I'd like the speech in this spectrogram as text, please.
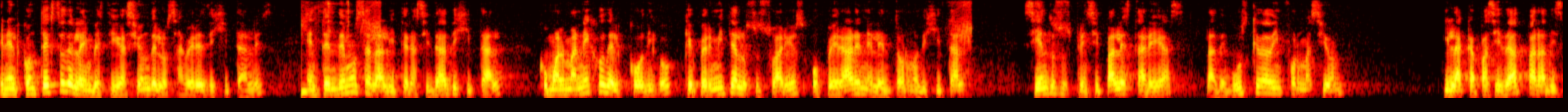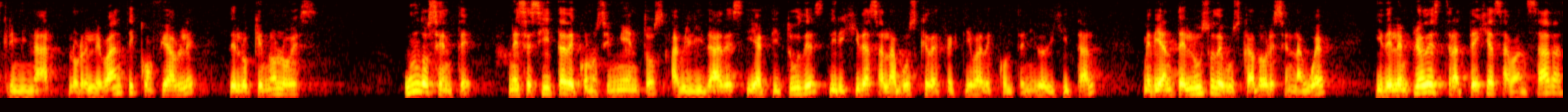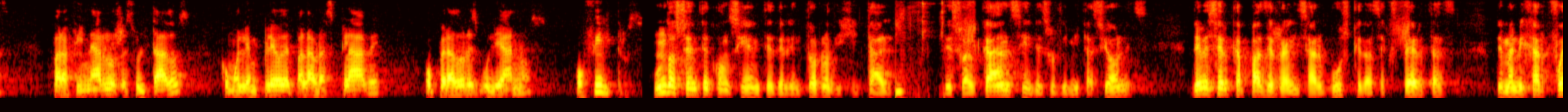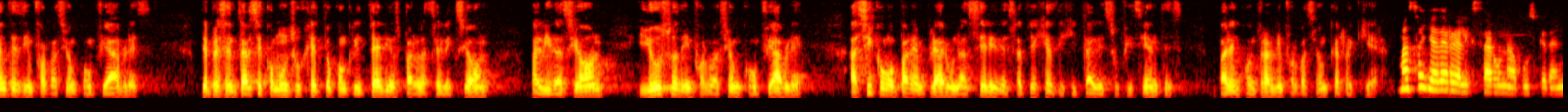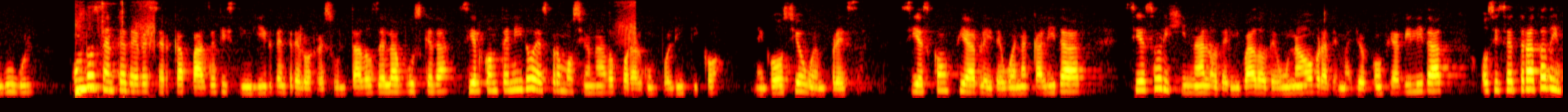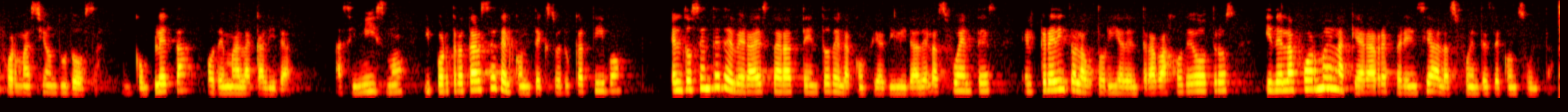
En el contexto de la investigación de los saberes digitales, entendemos a la literacidad digital como al manejo del código que permite a los usuarios operar en el entorno digital, siendo sus principales tareas la de búsqueda de información y la capacidad para discriminar lo relevante y confiable de lo que no lo es. Un docente necesita de conocimientos, habilidades y actitudes dirigidas a la búsqueda efectiva de contenido digital mediante el uso de buscadores en la web y del empleo de estrategias avanzadas para afinar los resultados, como el empleo de palabras clave, operadores booleanos o filtros. Un docente consciente del entorno digital, de su alcance y de sus limitaciones, debe ser capaz de realizar búsquedas expertas, de manejar fuentes de información confiables, de presentarse como un sujeto con criterios para la selección, validación y uso de información confiable, así como para emplear una serie de estrategias digitales suficientes para encontrar la información que requiera. Más allá de realizar una búsqueda en Google, un docente debe ser capaz de distinguir de entre los resultados de la búsqueda si el contenido es promocionado por algún político, negocio o empresa, si es confiable y de buena calidad, si es original o derivado de una obra de mayor confiabilidad o si se trata de información dudosa, incompleta o de mala calidad. Asimismo, y por tratarse del contexto educativo, el docente deberá estar atento de la confiabilidad de las fuentes, el crédito a la autoría del trabajo de otros y de la forma en la que hará referencia a las fuentes de consulta.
